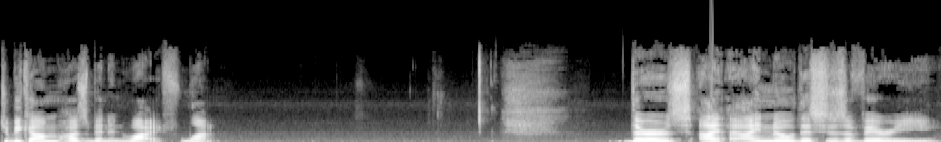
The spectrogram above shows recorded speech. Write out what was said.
to become husband and wife, one. There's, I, I know this is a very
